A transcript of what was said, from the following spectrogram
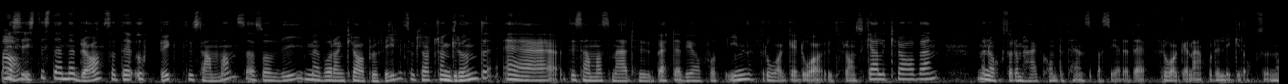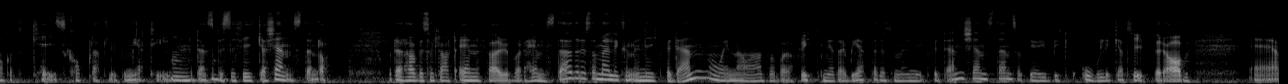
precis. Ja. Det stämmer bra. Så det är uppbyggt tillsammans. Alltså vi med vår kravprofil såklart som grund eh, tillsammans med Hubert där vi har fått in frågor då utifrån skallkraven men också de här kompetensbaserade frågorna och det ligger också något case kopplat lite mer till mm. den specifika tjänsten då. Och där har vi såklart en för våra hemstäder som är liksom unik för den och en annan för våra flyttmedarbetare som är unik för den tjänsten. Så vi har ju byggt olika typer av eh,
